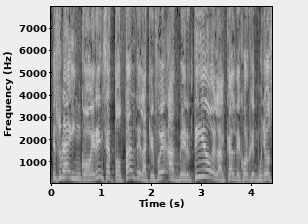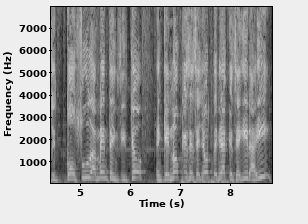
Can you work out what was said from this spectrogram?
Es una incoherencia total de la que fue advertido el alcalde Jorge Muñoz y tosudamente insistió en que no, que ese señor tenía que seguir ahí.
